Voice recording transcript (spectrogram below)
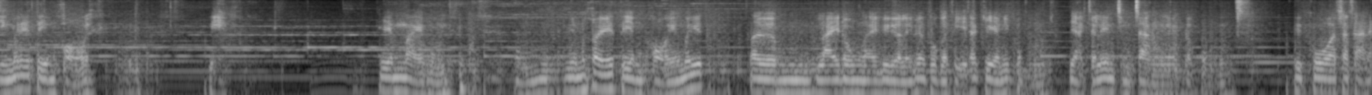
ริง ๆ ไม่ได้เตรียมของเลยเกมใหม่ผมผมยังไม่ค่อยได้เตรียมของยังไม่ได้เติมรายดงรายเดืออะไรด้วยปกติ ถ้าเกมนี้ผมอยากจะเล่นจริงจังเลยแต่ผมคือกลัวสถาน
